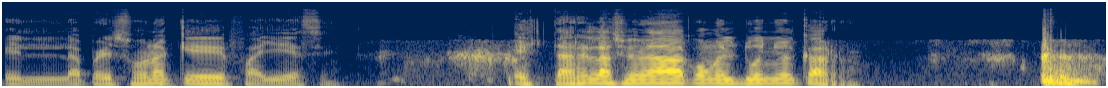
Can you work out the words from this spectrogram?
el- la persona que fallece, ¿está relacionada con el dueño del carro?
